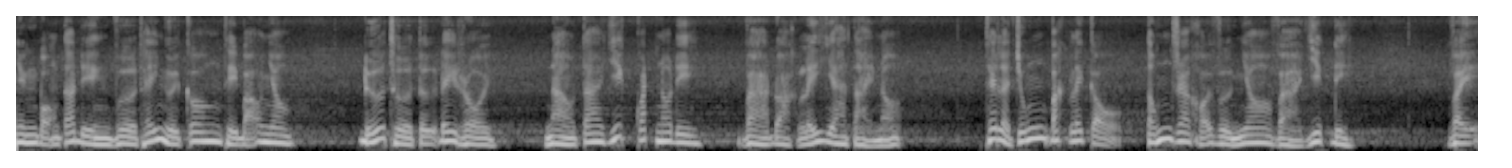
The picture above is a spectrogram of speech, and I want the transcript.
Nhưng bọn tá điền vừa thấy người con thì bảo nhau, Đứa thừa tự đây rồi, Nào ta giết quách nó đi Và đoạt lấy gia tài nó. Thế là chúng bắt lấy cậu, Tống ra khỏi vườn nho và giết đi. Vậy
